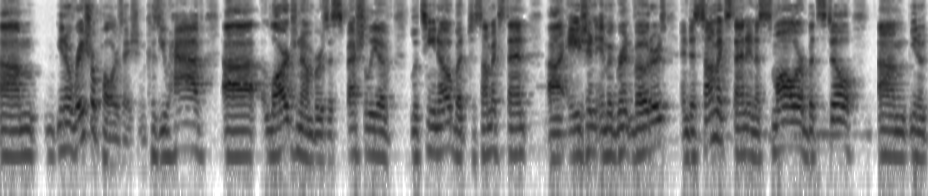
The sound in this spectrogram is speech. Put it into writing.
um, you know, racial polarization because you have uh, large numbers, especially of Latino, but to some extent uh, Asian immigrant voters, and to some extent, in a smaller but still, um, you know,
